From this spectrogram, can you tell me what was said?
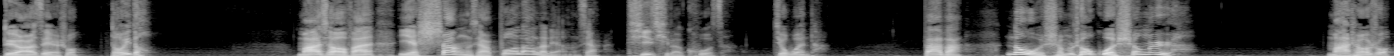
对儿子也说：“抖一抖。”马小凡也上下拨拉了两下，提起了裤子，就问他：“爸爸，那我什么时候过生日啊？”马超说：“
